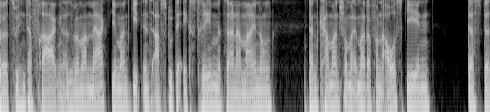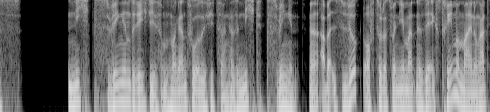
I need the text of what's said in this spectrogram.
äh, zu hinterfragen. Also wenn man merkt, jemand geht ins absolute Extrem mit seiner Meinung, dann kann man schon mal immer davon ausgehen, dass das nicht zwingend richtig ist, um mal ganz vorsichtig zu sagen. Also nicht zwingend. Ja? Aber es wirkt oft so, dass wenn jemand eine sehr extreme Meinung hat,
